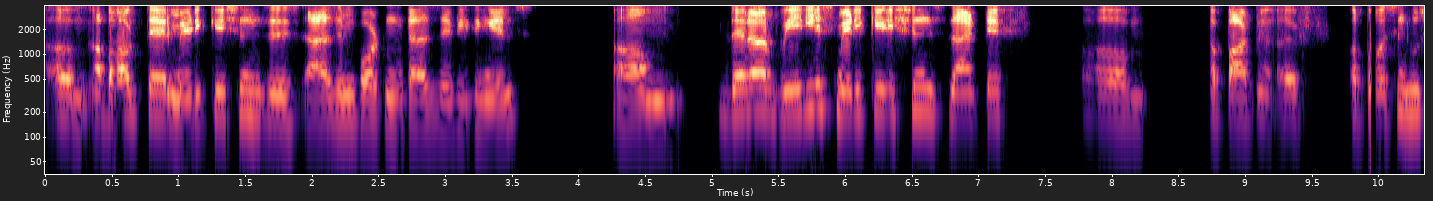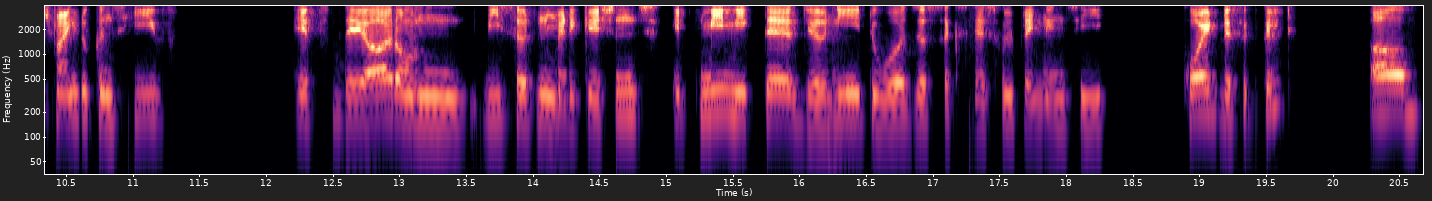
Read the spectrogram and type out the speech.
um, about their medications is as important as everything else. Um, there are various medications that if um, a partner, if a person who's trying to conceive, if they are on these certain medications, it may make their journey towards a successful pregnancy quite difficult. Um,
